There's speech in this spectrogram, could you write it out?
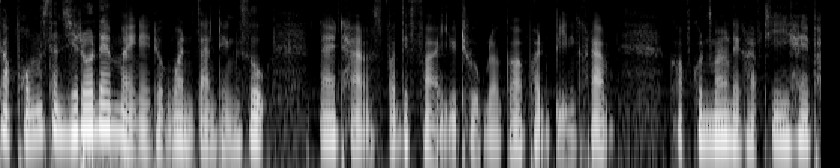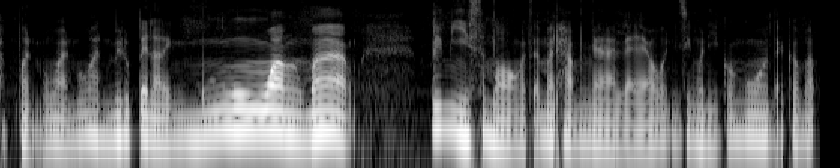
กับผมซันชิโร่ได้ใหม่ในทุกวันจันทร์ถึงศุกร์ได้ทาง Spotify YouTube แล้วก็ Podbean ครับ ขอบคุณมากเลยครับที่ให้พักผ่อนเมื่อวานเมื่อวานไม่รู้เป็นอะไรง่วงมาก ไม่มีสมองจะมาทำงานแล้ว จริงๆวันนี้ก็ง่วงแต่ก็แบบ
